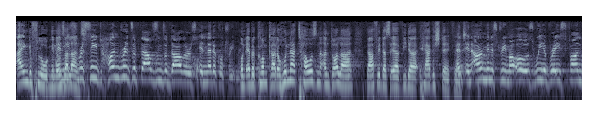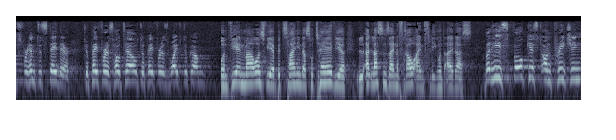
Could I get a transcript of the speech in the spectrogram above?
eingeflogen in And unser Land. received hundreds of thousands of dollars in medical treatment. Und er bekommt gerade Hunderttausende an Dollar dafür, dass er wieder hergestellt wird. in our ministry, Ma'oz, we have raised funds for him to stay there, to pay for his hotel, to pay for his wife to come. Und wir in Maus, wir bezahlen ihm das Hotel, wir la- lassen seine Frau einfliegen und all das. But he's focused on preaching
